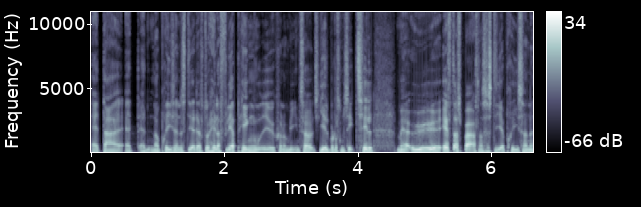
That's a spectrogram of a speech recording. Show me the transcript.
at, der, at, at når priserne stiger, at hvis du hælder flere penge ud i økonomien, så hjælper du sådan set til med at øge øh, efterspørgselen, og så stiger priserne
